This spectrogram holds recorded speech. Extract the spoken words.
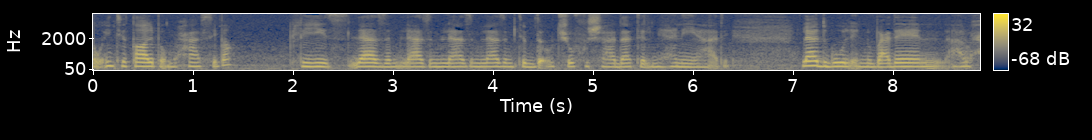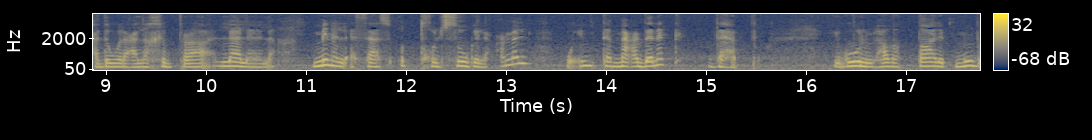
لو أنت طالبة محاسبة please لازم لازم لازم لازم تبدأوا تشوفوا الشهادات المهنية هذه. لا تقول إنه بعدين أروح أدور على خبرة. لا لا لا. من الأساس أدخل سوق العمل وأنت معدنك ذهب. يقولوا هذا الطالب مو ب...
